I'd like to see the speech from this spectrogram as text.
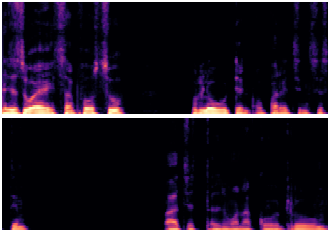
this is where it's supposed to load an operating system. But it doesn't want to go through.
